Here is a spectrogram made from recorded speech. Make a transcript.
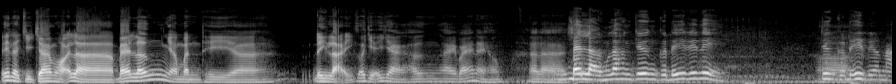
Ý là chị cho em hỏi là bé lớn nhà mình thì à, đi lại có dễ dàng hơn hai bé này không? Hay là bé lớn là thằng chương cứ đi đi đi chương cứ À. đi đi nè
